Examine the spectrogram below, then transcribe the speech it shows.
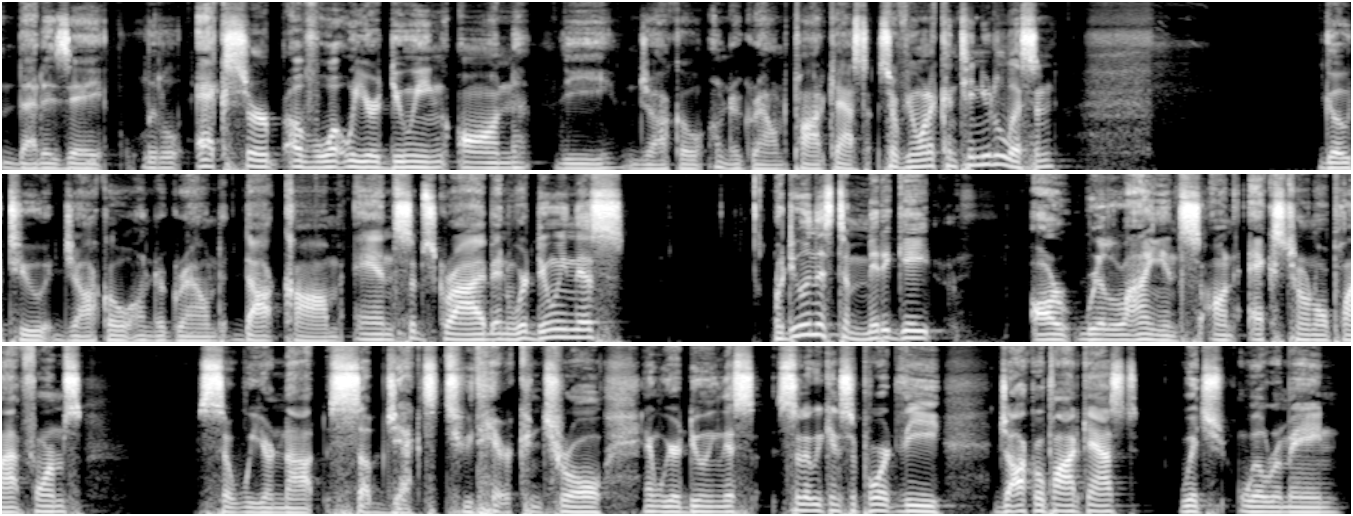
that is a little excerpt of what we are doing on the Jocko Underground podcast. So, if you want to continue to listen, go to jockounderground.com and subscribe. And we're doing this, we're doing this to mitigate our reliance on external platforms so we are not subject to their control. And we're doing this so that we can support the Jocko podcast, which will remain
